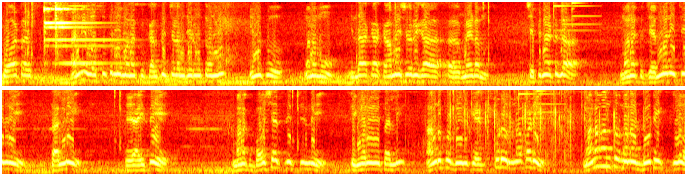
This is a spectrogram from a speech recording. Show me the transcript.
క్వార్టర్స్ అన్ని వసతులు మనకు కల్పించడం జరుగుతుంది. ఇందుకు మనము ఇందాక కామేశ్వరిగా మేడం చెప్పినట్టుగా మనకు జన్మనిచ్చింది తల్లి అయితే మనకు భవిష్యత్తు ఇచ్చింది సింగరేణి తల్లి. అందుకు దీనికి ఎప్పుడు రుణపడి మనవంతు మన డ్యూటీలో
